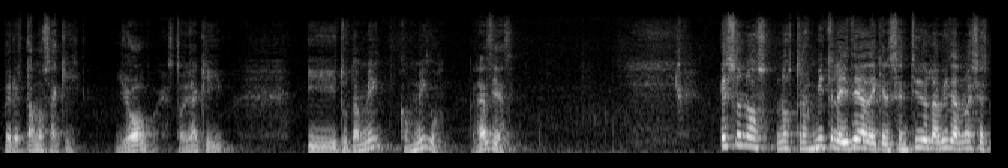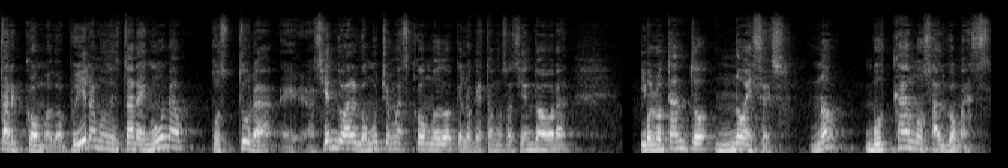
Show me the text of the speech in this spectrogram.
pero estamos aquí. Yo estoy aquí y tú también conmigo. Gracias. Eso nos, nos, transmite la idea de que el sentido de la vida no es estar cómodo. Pudiéramos estar en una postura eh, haciendo algo mucho más cómodo que lo que estamos haciendo ahora y por lo tanto no es eso. No, buscamos algo más.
